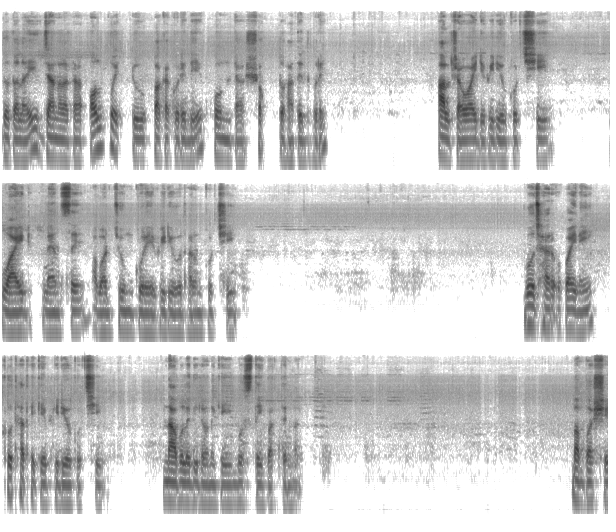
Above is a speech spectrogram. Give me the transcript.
দোতলায় জানালাটা অল্প একটু পাকা করে দিয়ে ফোনটা শক্ত হাতে ধরে আলট্রা ওয়াইডে ভিডিও করছি। ওয়াইড লেন্সে আবার জুম করে ভিডিও ধারণ করছি। বোঝার উপায় নেই, কোথা থেকে ভিডিও করছি? না বলে দিলে অনেকেই বুঝতেই পারতেন না। বাম পাশে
